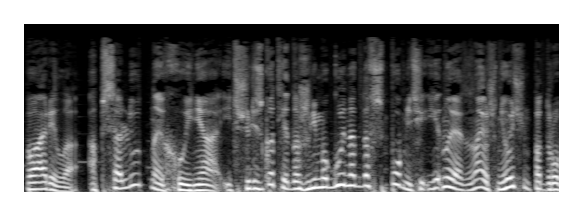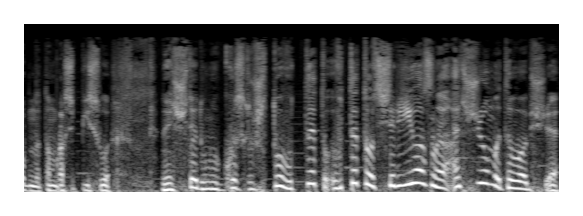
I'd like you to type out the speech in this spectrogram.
парила абсолютная хуйня. И через год я даже не могу иногда вспомнить. Я, ну, я, знаешь, не очень подробно там расписываю. Но я читаю, думаю, господи, что вот это, вот это вот серьезно? О чем это вообще?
